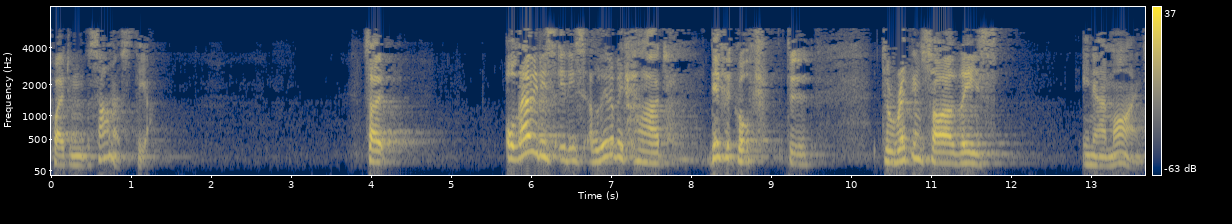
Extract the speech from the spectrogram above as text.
quoting the psalmist here. So, although it is, it is a little bit hard, difficult to, to reconcile these in our minds,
